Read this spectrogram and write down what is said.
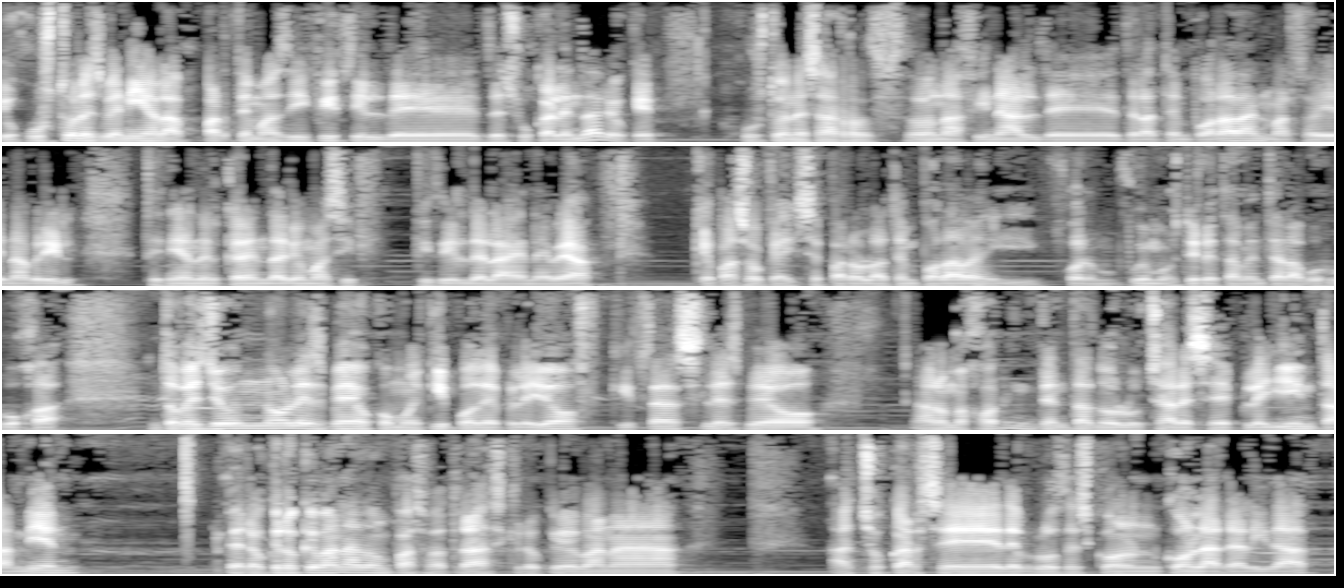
y justo les venía la parte más difícil de, su calendario, que justo en esa zona final de, la temporada, en marzo y en abril, tenían el calendario más difícil de la NBA. ¿Qué pasó? Que ahí se paró la temporada y fuimos directamente a la burbuja. Entonces yo no les veo como equipo de playoff, quizás les veo a lo mejor intentando luchar ese play-in también, pero creo que van a dar un paso atrás, creo que van a a chocarse de bruces con, con la realidad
